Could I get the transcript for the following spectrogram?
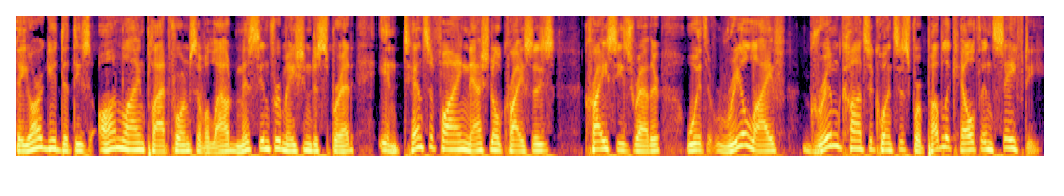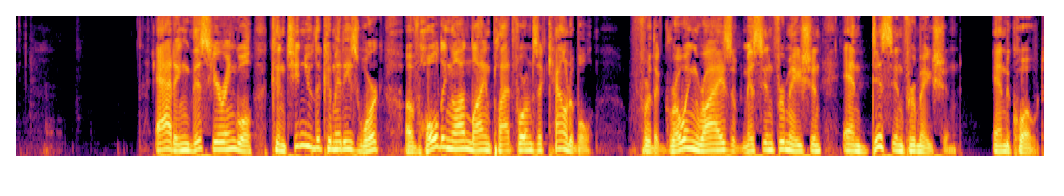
They argued that these online platforms have allowed misinformation to spread, intensifying national crises, crises rather, with real life, grim consequences for public health and safety. Adding, this hearing will continue the committee's work of holding online platforms accountable for the growing rise of misinformation and disinformation. End quote.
